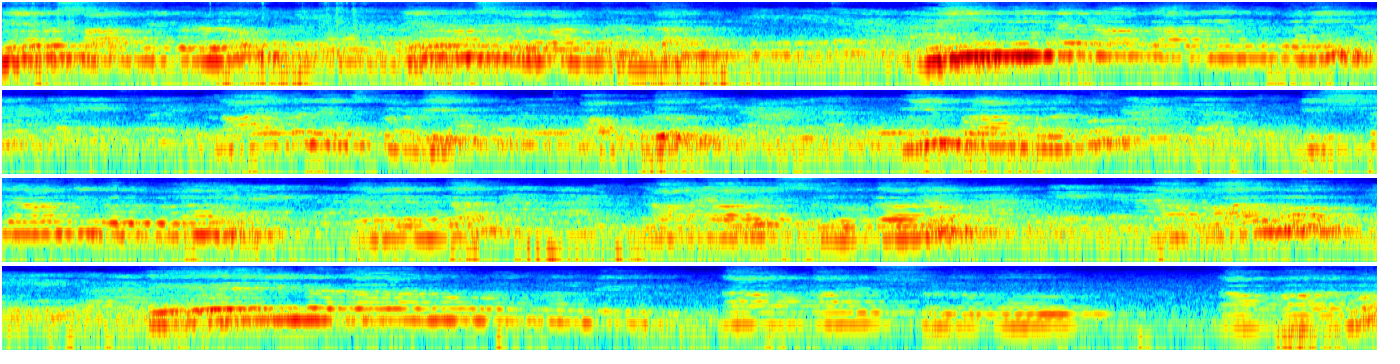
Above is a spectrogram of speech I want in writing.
నేను సాత్వికుడను నేను మనసు కలవాడు కనుక మీ మీద నా కాడి ఎత్తుకొని నా యొక్క నేర్చుకోండి అప్పుడు మీ ప్రాణములకు విశ్రాంతి దొరుకును. ఎలయనగా నా కాడి సులువుగాను భారము తేలికగాను ఉంటుంది. నా కాలి సులువు నా భారము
